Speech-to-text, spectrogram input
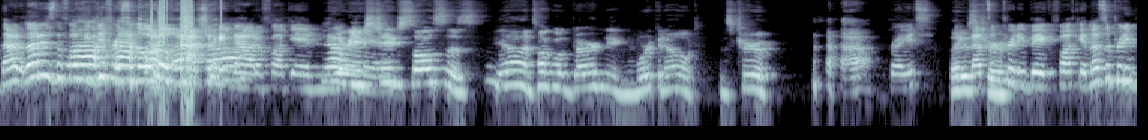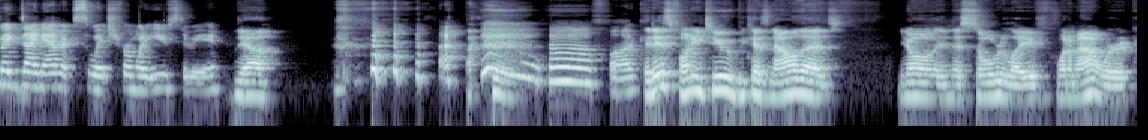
that that is the fucking difference in the oil patch right now to fucking Yeah, we exchange salsas. Yeah, and talk about gardening, working out. It's true. right? That like that's true. a pretty big fucking that's a pretty big dynamic switch from what it used to be. yeah. oh fuck. It is funny too because now that you know in this sober life, when I'm at work,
